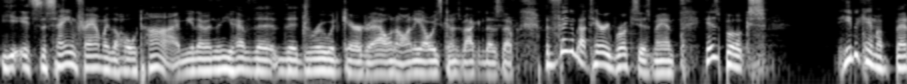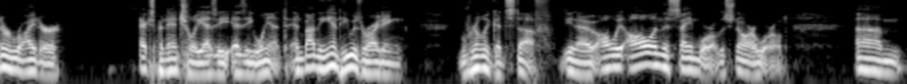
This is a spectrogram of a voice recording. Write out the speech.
it's the same family the whole time, you know, and then you have the the druid character Allanon he always comes back and does stuff. But the thing about Terry Brooks is, man, his books he became a better writer exponentially as he as he went. And by the end, he was writing really good stuff. You know, all all in the same world, the Shannara world. Um,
